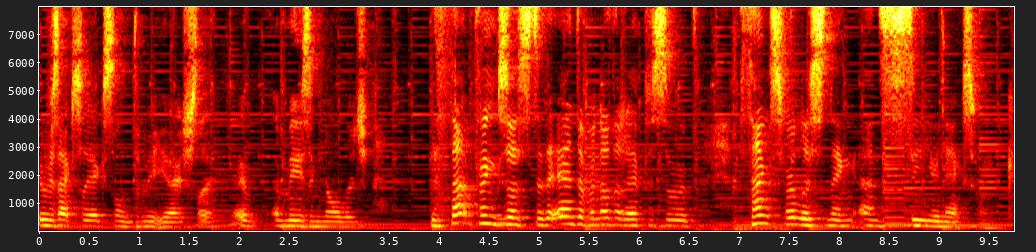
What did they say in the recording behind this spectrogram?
It was actually excellent to meet you, actually. Amazing knowledge. That brings us to the end of another episode. Thanks for listening and see you next week.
